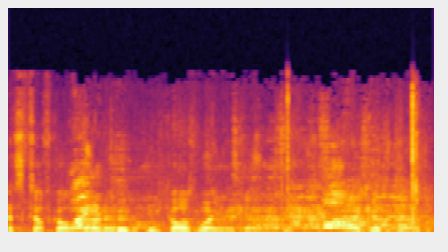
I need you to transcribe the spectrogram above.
That's a tough call. I don't know who he calls way. Okay. I couldn't tell.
